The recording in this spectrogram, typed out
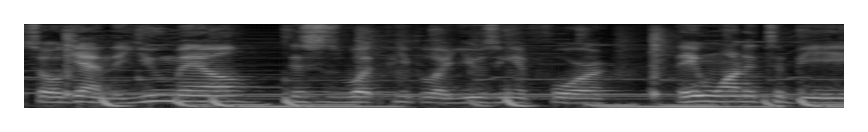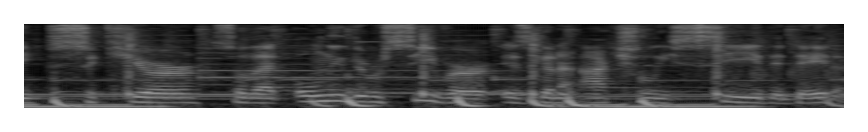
So again, the Umail, this is what people are using it for. They want it to be secure so that only the receiver is gonna actually see the data.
